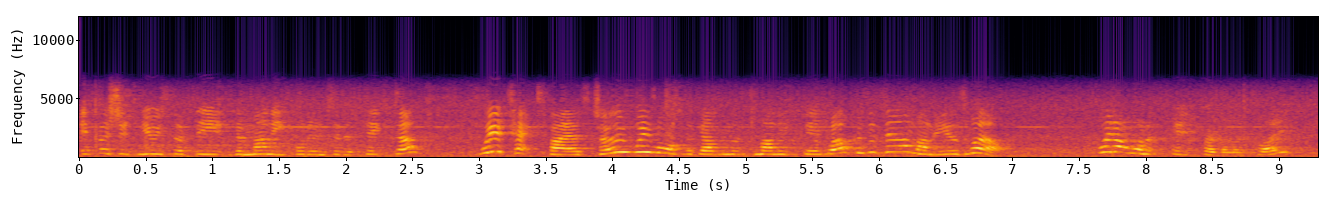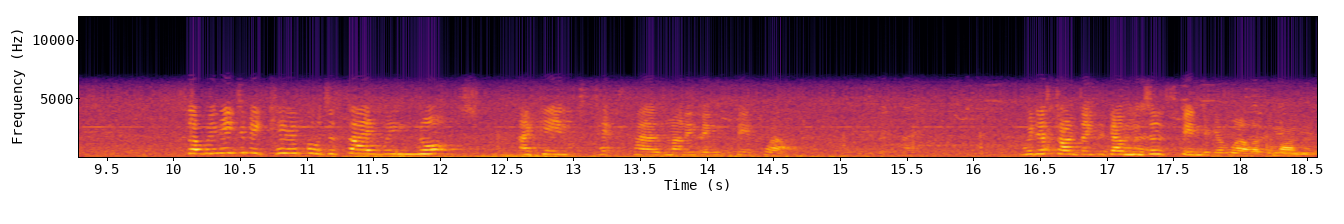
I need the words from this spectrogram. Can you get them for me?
efficient use of the, the money put into the sector. We're taxpayers too. We want the government's money spent well because it's our money as well. We don't want it spent frivolously. So we need to be careful to say we're not against taxpayers' money being spent well. We just don't think the government is spending it well at the moment.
